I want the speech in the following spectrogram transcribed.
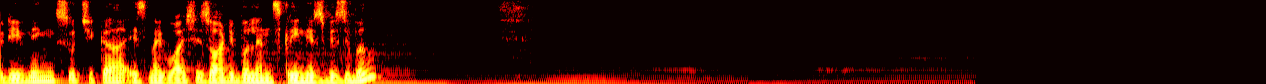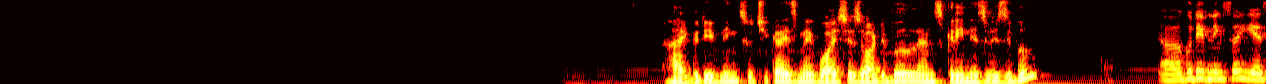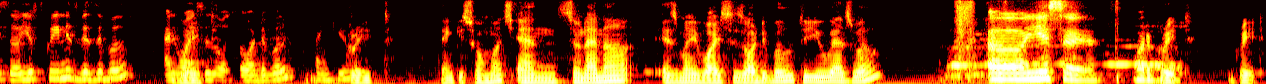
Good evening, Suchika. Is my voice is audible and screen is visible? Hi, good evening, Suchika. Is my voice is audible and screen is visible? Uh, good evening, sir. Yes, sir. Your screen is visible and voice is also audible. Thank you. great. Thank you so much. And Sunana, is my voice is audible to you as well? Uh, yes, sir. Audible. Great, great.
